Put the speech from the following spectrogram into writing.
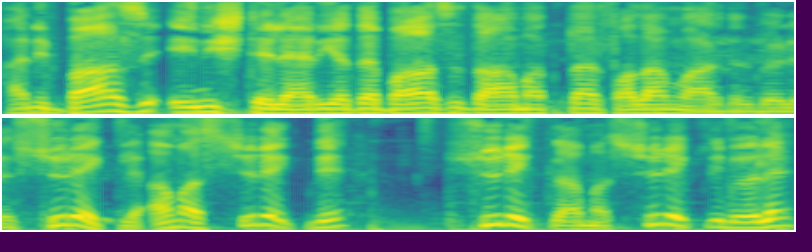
hani bazı enişteler ya da bazı damatlar falan vardır böyle sürekli ama sürekli sürekli ama sürekli böyle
